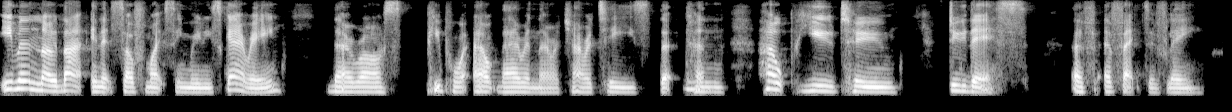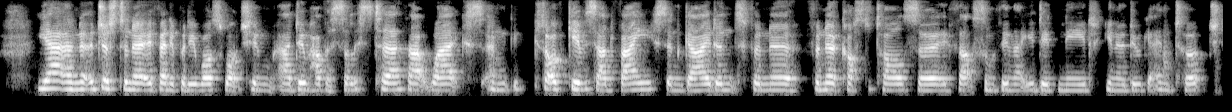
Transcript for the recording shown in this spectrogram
even though that in itself might seem really scary, there are people out there and there are charities that mm. can help you to do this effectively yeah, and just to note, if anybody was watching, I do have a solicitor that works and sort of gives advice and guidance for no for no cost at all. So if that's something that you did need, you know, do get in touch.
